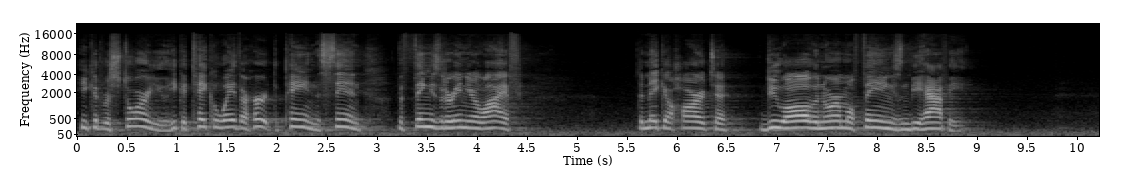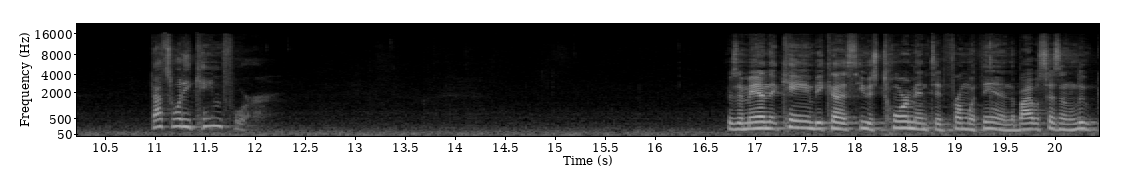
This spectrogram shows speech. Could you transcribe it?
He could restore you. He could take away the hurt, the pain, the sin, the things that are in your life to make it hard to do all the normal things and be happy. That's what he came for. There's a man that came because he was tormented from within. The Bible says in Luke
